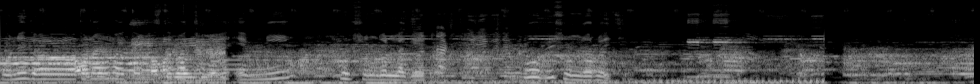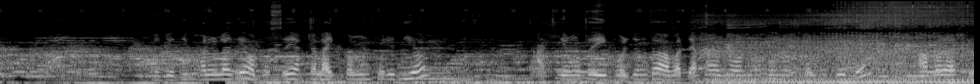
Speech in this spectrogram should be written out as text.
ফোনে হয়তো পারছ না, এমনি খুব সুন্দর লাগে এটা। খুবই সুন্দর হয়েছে। যদি ভালো লাগে, অবশ্যই একটা লাইক কমেন্ট করে দিও। আজকের মতো এই পর্যন্ত। আবার দেখা হবে অন্য কোনো একটা ভিডিওতে। আবার আসবে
